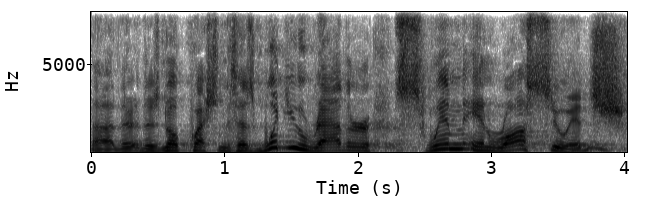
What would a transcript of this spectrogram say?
Uh, there, there's no question that says, would you rather swim in raw sewage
